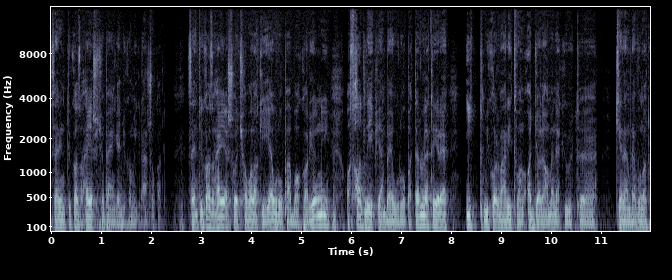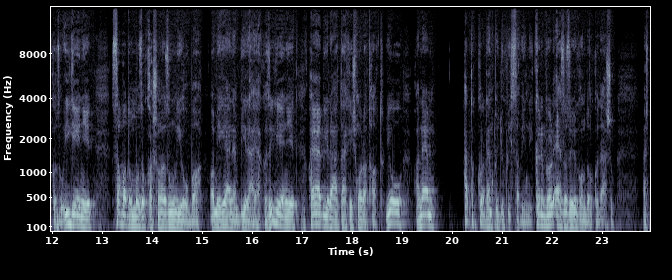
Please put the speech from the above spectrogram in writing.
Szerintük az a helyes, hogyha beengedjük a migránsokat. Szerintük az a helyes, hogyha valaki Európába akar jönni, az hadd lépjen be Európa területére, itt, mikor már itt van, adja le a menekült kéremre vonatkozó igényét, szabadon mozoghasson az Unióba, amíg el nem bírálják az igényét, ha elbírálták is maradhat jó, ha nem, hát akkor nem tudjuk visszavinni. Körülbelül ez az ő gondolkodásuk. Most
